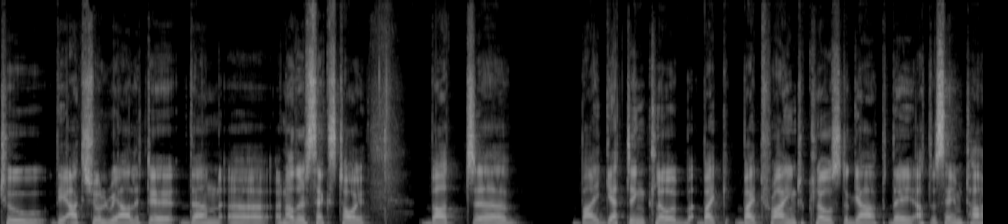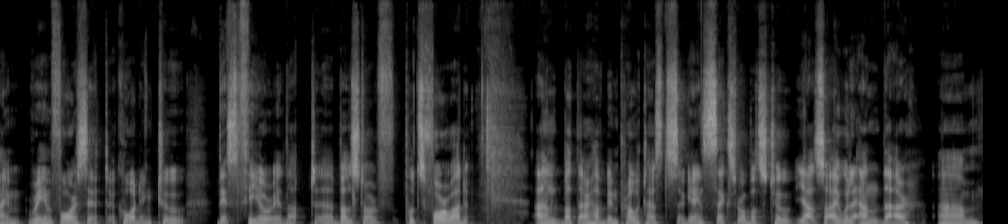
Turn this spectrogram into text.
to the actual reality than uh, another sex toy, but uh, by getting close, by by trying to close the gap, they at the same time reinforce it, according to this theory that uh, Boellstorff puts forward. And but there have been protests against sex robots too. Yeah, so I will end there. Um,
